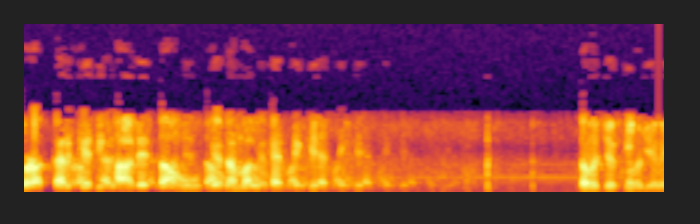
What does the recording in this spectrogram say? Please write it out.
تھوڑا کر کے دکھا دیتا ہوں کہ رمل کہتے توجہ کیجیے۔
